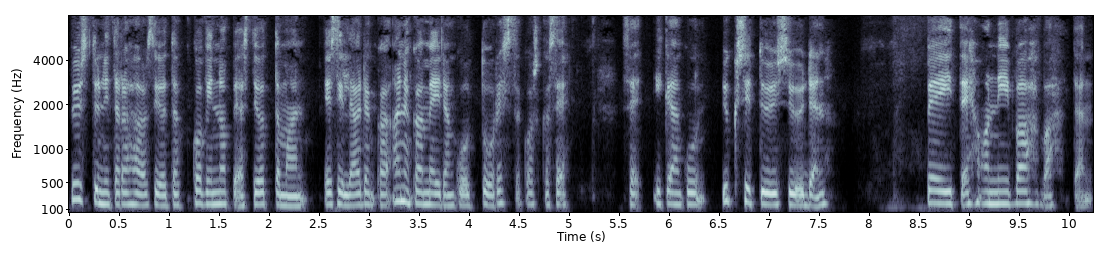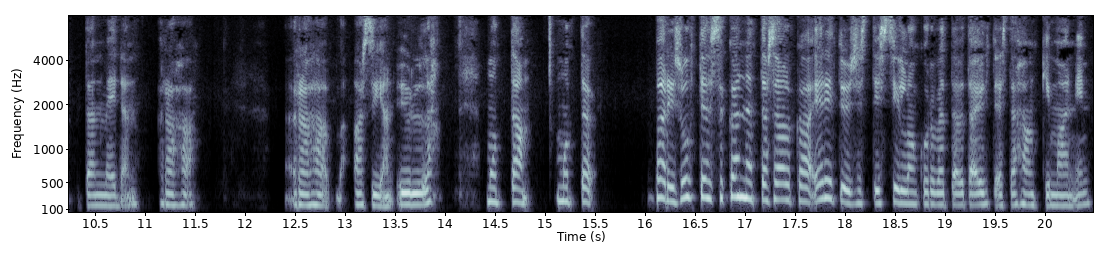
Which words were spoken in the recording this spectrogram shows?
pysty niitä raha-asioita kovin nopeasti ottamaan esille, ainakaan, ainakaan meidän kulttuurissa, koska se, se ikään kuin yksityisyyden peite on niin vahva tämän, tämän meidän raha, raha-asian yllä. Mutta, mutta parisuhteessa kannattaisi alkaa erityisesti silloin, kun ruvetaan jotain yhteistä hankkimaan, niin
